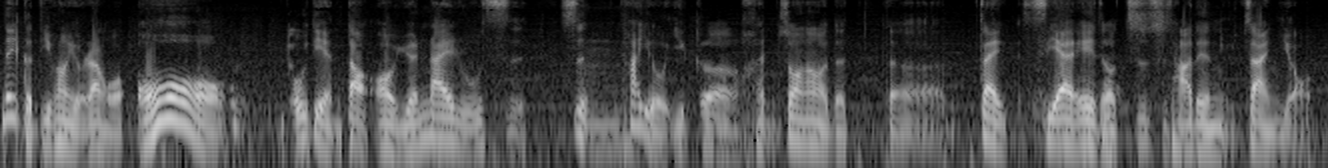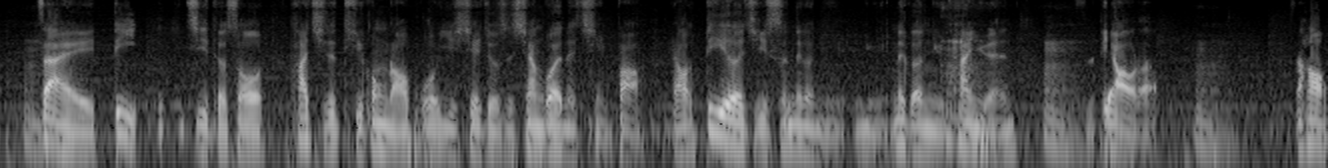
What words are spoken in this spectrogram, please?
那个地方有让我哦有点到哦原来如此，是他有一个很重要的的在 CIA 的时候支持他的女战友，在第一集的时候，他其实提供劳勃一些就是相关的情报。然后第二集是那个女女那个女探员死掉了，嗯，然后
